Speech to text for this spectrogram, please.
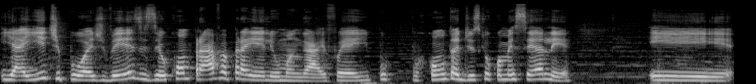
E aí, tipo, às vezes eu comprava pra ele o mangá. E foi aí por, por conta disso que eu comecei a ler. E.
